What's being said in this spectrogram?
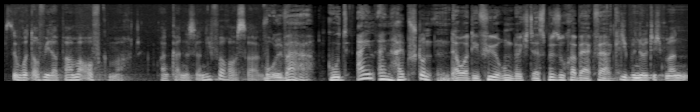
Sie wurde auch wieder ein paar Mal aufgemacht. Man kann es ja nicht voraussagen. Wohl wahr. Gut eineinhalb Stunden dauert die Führung durch das Besucherbergwerk. Die benötigt man,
